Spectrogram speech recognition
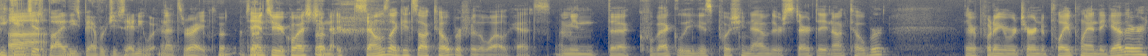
you can't just uh, buy these beverages anywhere. That's right. To answer your question, it sounds like it's October for the Wildcats. I mean, the Quebec League is pushing to have their start date in October. They're putting a return to play plan together,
